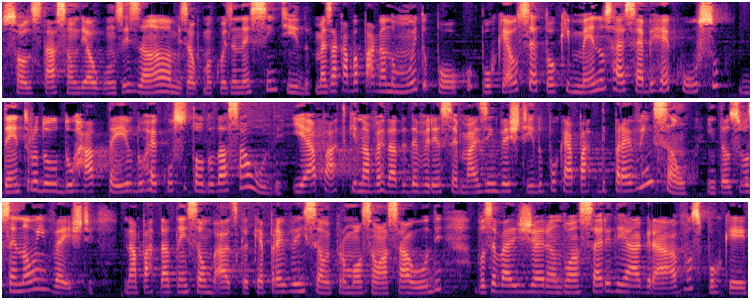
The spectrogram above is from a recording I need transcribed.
solicitação de alguns exames, alguma coisa nesse sentido. Mas acaba pagando muito pouco, porque é o setor que menos recebe recurso dentro do, do rateio do recurso todo da saúde. E é a parte que, na verdade, deveria ser mais investido, porque é a parte de prevenção. Então, se você não investe na parte da atenção básica, que é prevenção e promoção à saúde, você vai gerando uma série de agravos, porque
